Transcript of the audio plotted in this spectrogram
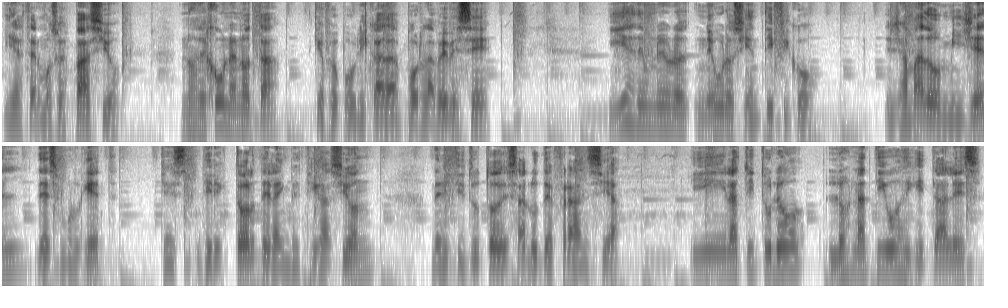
y a este hermoso espacio, nos dejó una nota que fue publicada por la BBC y es de un neurocientífico llamado Miguel Desmourguet, que es director de la investigación del Instituto de Salud de Francia, y la tituló Los nativos digitales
